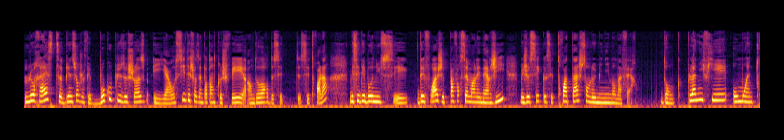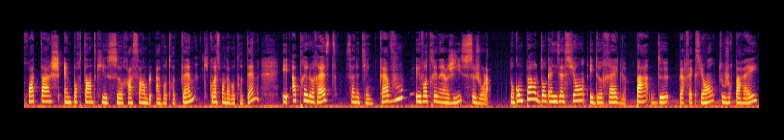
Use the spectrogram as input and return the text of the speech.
le reste, bien sûr, je fais beaucoup plus de choses. Il y a aussi des choses importantes que je fais en dehors de ces, ces trois-là, mais c'est des bonus. Et des fois, j'ai pas forcément l'énergie, mais je sais que ces trois tâches sont le minimum à faire. Donc, planifiez au moins trois tâches importantes qui se rassemblent à votre thème, qui correspondent à votre thème, et après le reste, ça ne tient qu'à vous et votre énergie ce jour-là. Donc on parle d'organisation et de règles, pas de perfection, toujours pareil.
